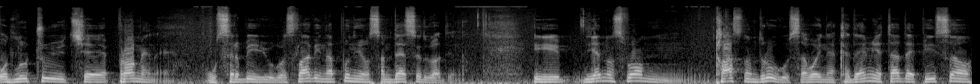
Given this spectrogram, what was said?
odlučujuće promene u Srbiji i Jugoslaviji napunio 80 godina. I jednom svom klasnom drugu sa Vojne akademije tada je pisao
